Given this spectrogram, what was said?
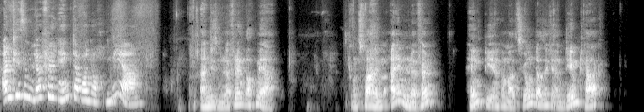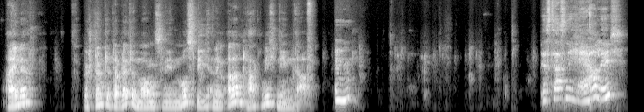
An diesen Löffeln hängt aber noch mehr. An diesem Löffel hängt noch mehr. Und zwar dem einen Löffel hängt die Information, dass ich an dem Tag eine bestimmte Tablette morgens nehmen muss, die ich an dem anderen Tag nicht nehmen darf. Mhm. Ist das nicht herrlich?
